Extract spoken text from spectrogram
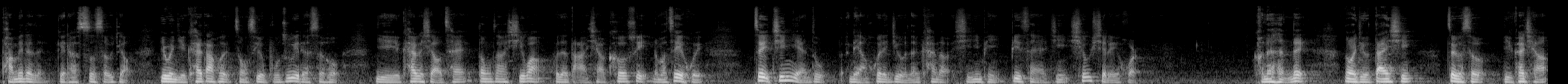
旁边的人给他施手脚，因为你开大会总是有不注意的时候，你开个小差东张西望或者打一下瞌睡，那么这回这今年度两会呢，就有人看到习近平闭上眼睛休息了一会儿，可能很累，那么就担心这个时候李克强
